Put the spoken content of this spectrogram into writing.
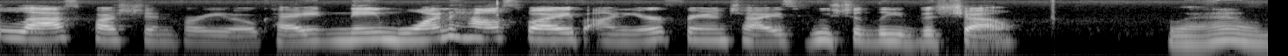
last question for you. Okay, name one housewife on your franchise who should leave the show. Wow.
